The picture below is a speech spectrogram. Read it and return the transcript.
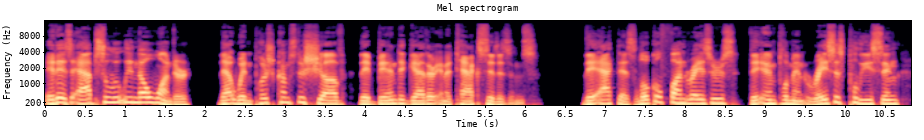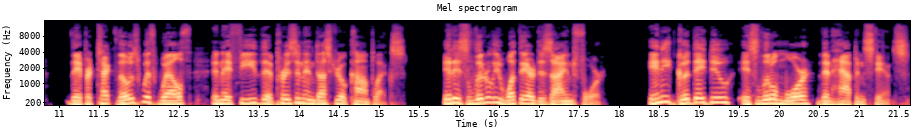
It is absolutely no wonder that when push comes to shove, they band together and attack citizens. They act as local fundraisers, they implement racist policing, they protect those with wealth, and they feed the prison industrial complex. It is literally what they are designed for. Any good they do is little more than happenstance.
